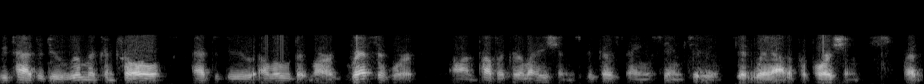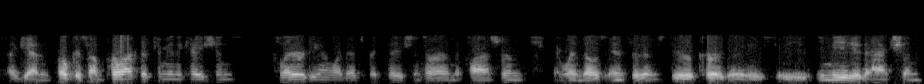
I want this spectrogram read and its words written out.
we've had to do rumor control, had to do a little bit more aggressive work on public relations because things seem to get way out of proportion. But again, focus on proactive communications, clarity on what expectations are in the classroom, and when those incidents do occur, there is the immediate action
